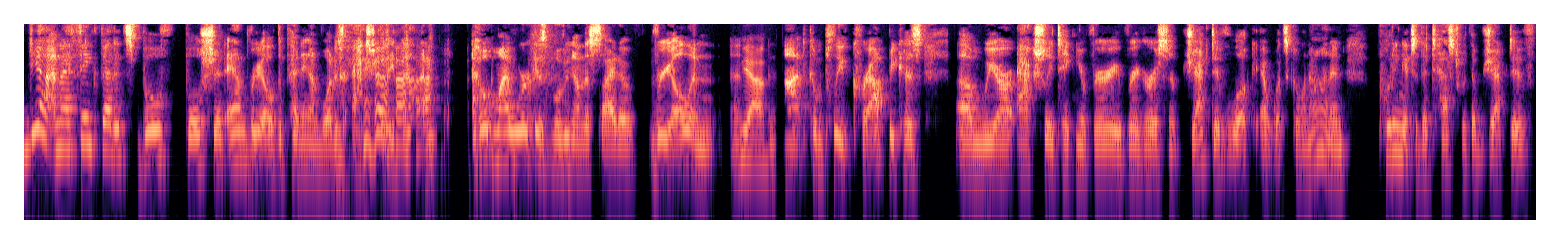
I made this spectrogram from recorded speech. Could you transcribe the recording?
Yeah, and I think that it's both bullshit and real, depending on what is actually done. I hope my work is moving on the side of real and, and, Yeah. and not complete crap because um, we are actually taking a very rigorous and objective look at what's going on and putting it to the test with objective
